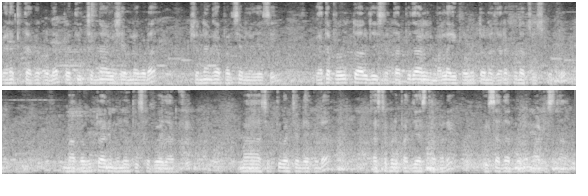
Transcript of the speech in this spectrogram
వెనక్కి తగ్గకుండా ప్రతి చిన్న విషయంలో కూడా క్షుణ్ణంగా పరిశీలన చేసి గత ప్రభుత్వాలు చేసిన తప్పిదాలని మళ్ళీ ఈ ప్రభుత్వంలో జరగకుండా చూసుకుంటూ మా ప్రభుత్వాన్ని ముందుకు తీసుకుపోయేదానికి మా శక్తివంచం లేకుండా కష్టపడి పనిచేస్తామని ఈ సందర్భంగా మాటిస్తాము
